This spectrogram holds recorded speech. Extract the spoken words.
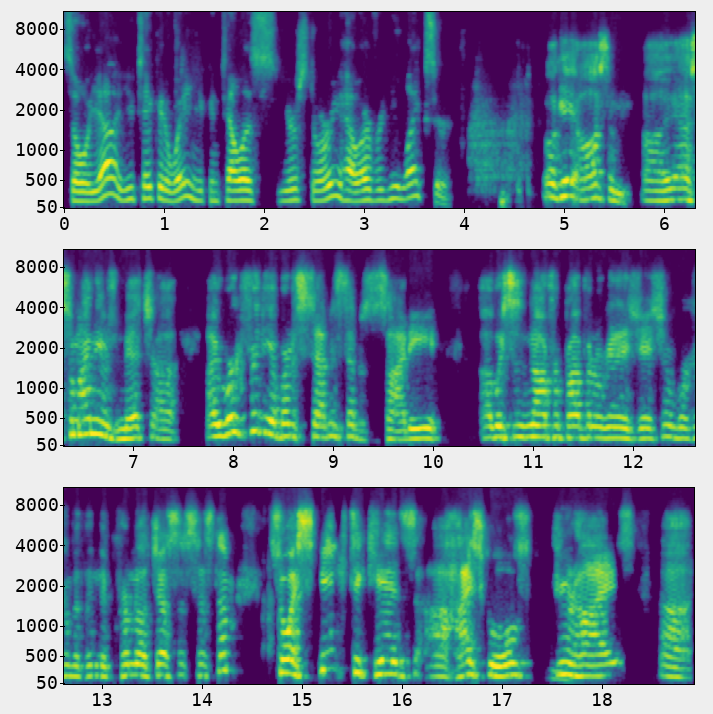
so yeah, you take it away and you can tell us your story however you like, sir. Okay, awesome. Uh, so my name is Mitch. Uh, I work for the Alberta Seventh Step Society, uh, which is a not-for-profit organization working within the criminal justice system. So I speak to kids, uh, high schools, junior highs, uh,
